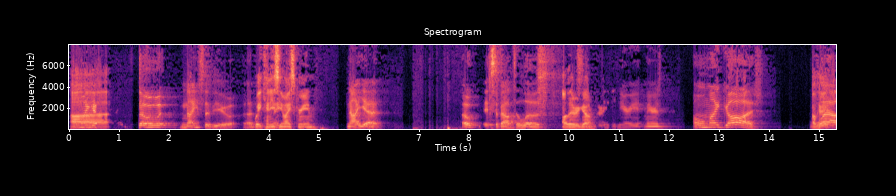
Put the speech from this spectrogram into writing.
Oh my god, uh, so nice of you. Uh, wait, can you see my screen? Not yet. Oh, it's about to load. Oh, there we go. Oh my gosh. Okay. Wow.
